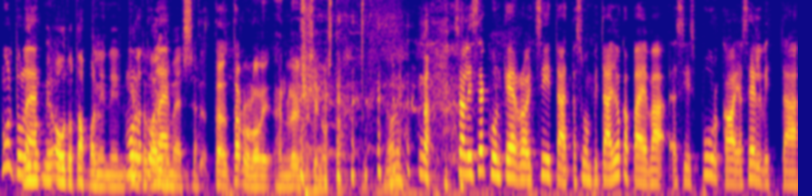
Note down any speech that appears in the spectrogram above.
Mulla tulee. Minun, minun outo tapani, niin Mulla kertokaa tulee. ihmeessä. Tarulla oli, hän löysi sinusta. no niin. No, se oli se, kun kerroit siitä, että sun pitää joka päivä siis purkaa ja selvittää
